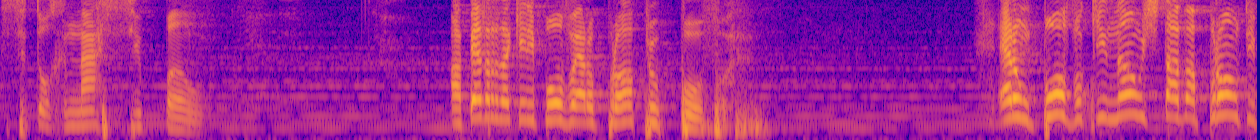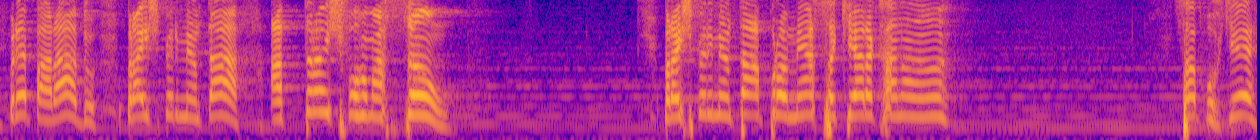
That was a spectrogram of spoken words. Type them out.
se tornasse pão. A pedra daquele povo era o próprio povo. Era um povo que não estava pronto e preparado para experimentar a transformação, para experimentar a promessa que era Canaã. Sabe por quê?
